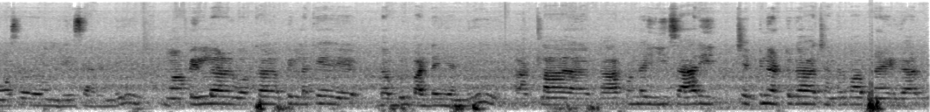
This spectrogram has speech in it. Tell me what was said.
మోసం చేశారండి. మా పిల్ల ఒక్క పిల్లకే డబ్బులు పడ్డాయండి. అట్లా కాకుండా ఈసారి చెప్పినట్టుగా చంద్రబాబు నాయుడు గారు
